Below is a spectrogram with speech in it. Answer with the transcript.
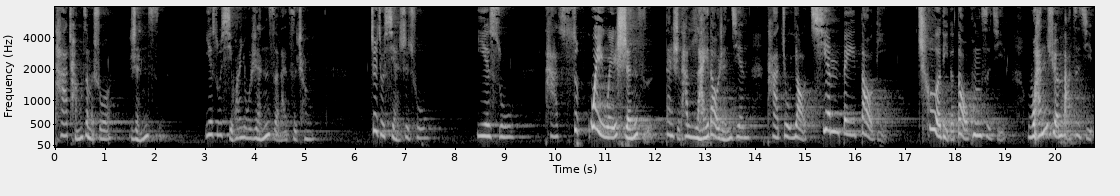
他常这么说：“人子。”耶稣喜欢用人子来自称，这就显示出耶稣他是贵为神子，但是他来到人间，他就要谦卑到底，彻底的倒空自己，完全把自己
